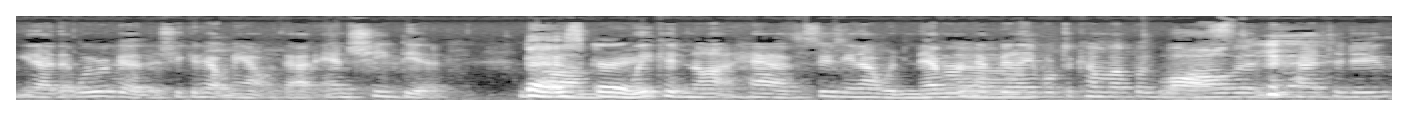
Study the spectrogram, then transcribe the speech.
you know, that we were good, that she could help me out with that, and she did. That is Um, great. We could not have Susie and I would never have been able to come up with all that you had to do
